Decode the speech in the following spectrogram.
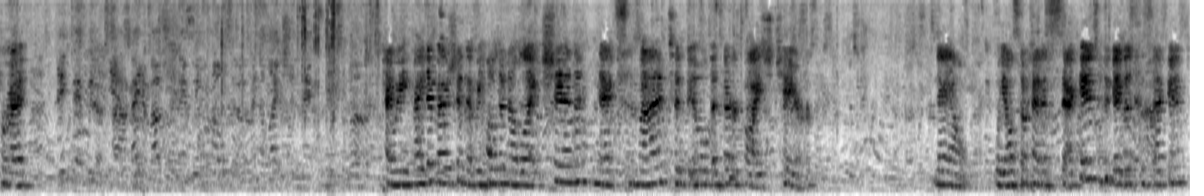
correct? a. Okay, we made a motion that we hold an election next month to fill the third vice chair now. We also had a second. Who gave us the second?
